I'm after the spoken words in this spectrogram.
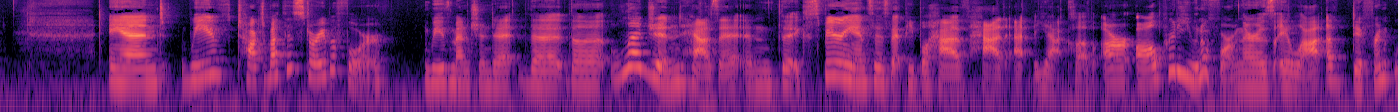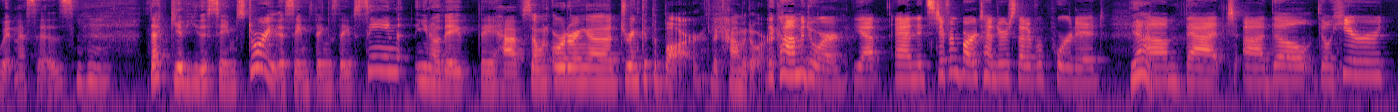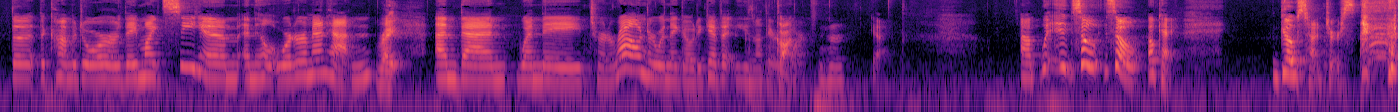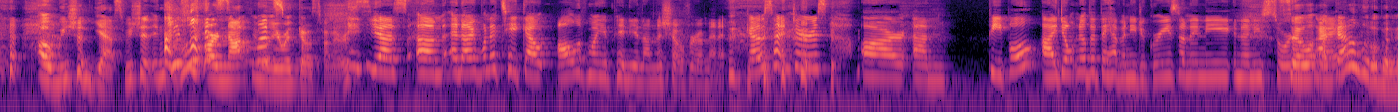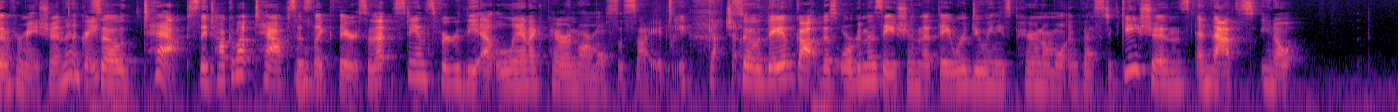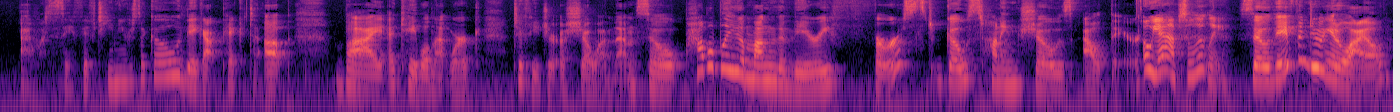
And we've talked about this story before. We've mentioned it. The the legend has it, and the experiences that people have had at the yacht club are all pretty uniform. There is a lot of different witnesses mm-hmm. That give you the same story, the same things they've seen. You know, they they have someone ordering a drink at the bar, the Commodore. The Commodore, yep, and it's different bartenders that have reported Yeah. um, that uh, they'll they'll hear the the Commodore, or they might see him, and he'll order a Manhattan, right. and then when they turn around or when they go to give it, he's not there Gone. anymore. hmm Yeah. Um, it- so so okay, ghost hunters. Oh, we should. Yes, we should. In case you are not familiar with ghost hunters, Yes, um, and I want to take out all of my opinion on the show for a minute. Ghost hunters are um, people. I don't know that they have any degrees on any in any sort so of way. I've got a little bit of information. Great. So TAPS, they talk about TAPS as like their. So that stands for the Atlantic Paranormal Society. Gotcha. So they have got this organization that they were doing these paranormal investigations, and that's you know, I want to say 15 years ago, they got picked up by a cable network to feature a show on them. So probably among the very first ghost hunting shows out there. oh yeah, absolutely. So they've been doing it a while.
